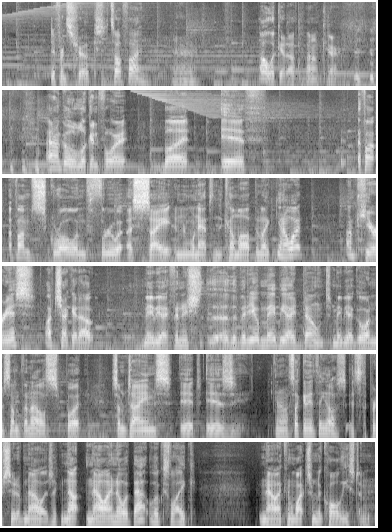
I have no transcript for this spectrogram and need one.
Different strokes. It's all fine. All right. I'll look it up. I don't care. I don't go looking for it, but if if I if I'm scrolling through a, a site and one happens to come up and like, you know what? I'm curious. I'll check it out. Maybe I finish the, the video, maybe I don't. Maybe I go on to something else. But sometimes it is, you know, it's like anything else. It's the pursuit of knowledge. Like now now I know what that looks like. Now I can watch some Nicole Aniston.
